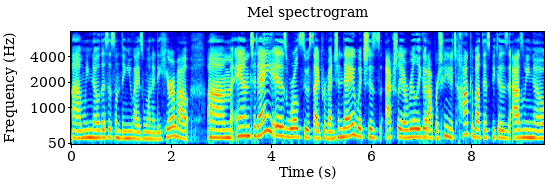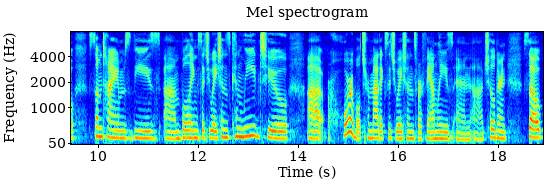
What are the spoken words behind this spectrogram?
um, we know this is something you guys wanted to hear about. Um, and today is World Suicide Prevention Day, which is actually a really good opportunity to talk about this because, as we know, sometimes these um, bullying situations can lead to uh, horrible traumatic situations for families and uh, children. So,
